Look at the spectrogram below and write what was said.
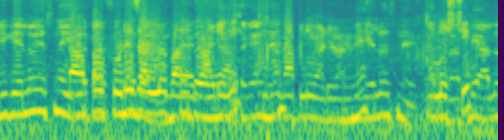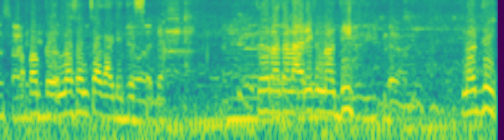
मी गेलोच नाही इकडे आपण पुढे मिनिटं चाललोय आहे. बा- असं काही गाडीने. नाही, असं काही नाही. आपली गाडी मी लागली गेलोच नाही. गणेशची मी आलो आपण साडेतीन पेरणासांच्या गाडीत आहे. सध्या. तर आता डायरेक्ट नदी. नदी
